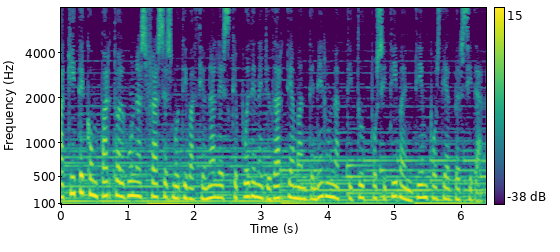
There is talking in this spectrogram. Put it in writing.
Aquí te comparto algunas frases motivacionales que pueden ayudarte a mantener una actitud positiva en tiempos de adversidad.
